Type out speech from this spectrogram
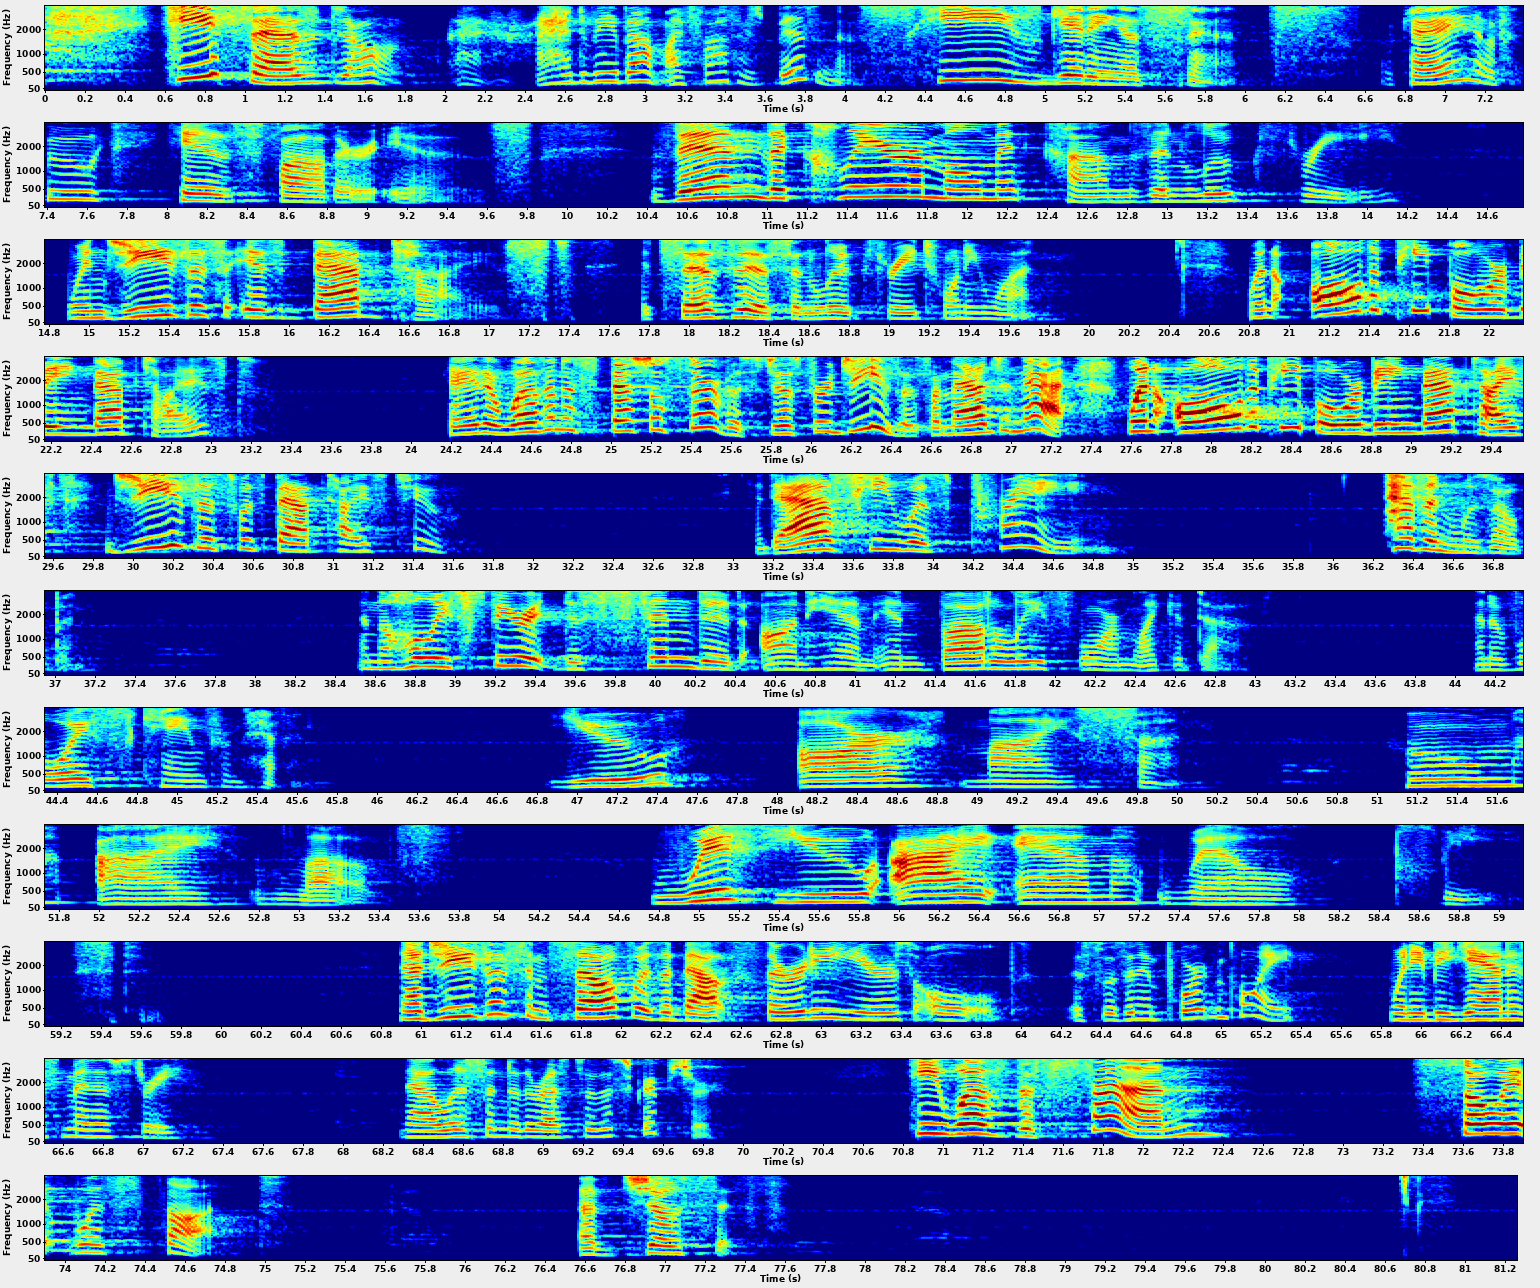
He says, Don't I had to be about my father's business. He's getting a sense, okay, of who his father is. Then the clear moment comes in Luke 3 when Jesus is baptized. It says this in Luke 3:21. When all the people were being baptized, Okay, there wasn't a special service just for Jesus. Imagine that. When all the people were being baptized, Jesus was baptized too. And as he was praying, heaven was open. And the Holy Spirit descended on him in bodily form like a dove. And a voice came from heaven You are my son, whom I love. With you I am well pleased. Now, Jesus himself was about 30 years old. This was an important point when he began his ministry. Now, listen to the rest of the scripture. He was the son, so it was thought, of Joseph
